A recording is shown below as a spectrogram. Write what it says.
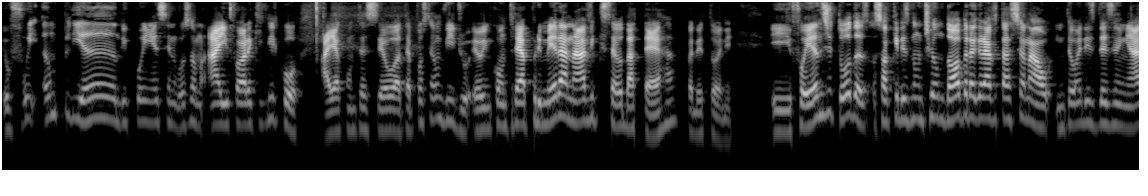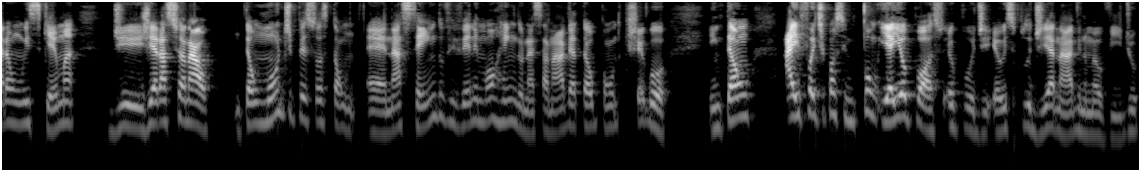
eu fui ampliando e conhecendo, gostando, aí foi a hora que clicou. Aí aconteceu, até postei um vídeo, eu encontrei a primeira nave que saiu da Terra, Panetone. E foi antes de todas, só que eles não tinham dobra gravitacional. Então eles desenharam um esquema de geracional. Então, um monte de pessoas estão é, nascendo, vivendo e morrendo nessa nave até o ponto que chegou. Então, aí foi tipo assim, pum, e aí eu posso, eu pude, eu explodi a nave no meu vídeo,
